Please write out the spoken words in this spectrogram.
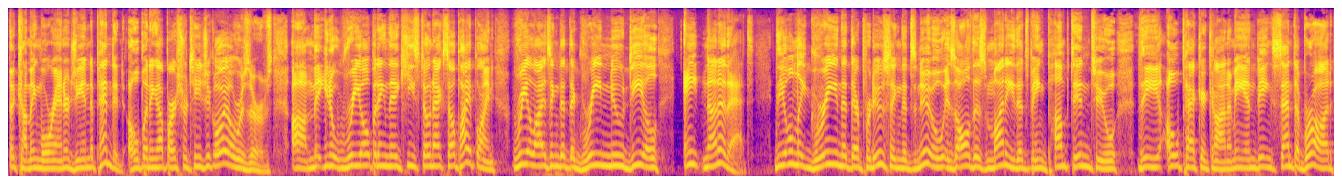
becoming more energy independent, opening up our strategic oil reserves, um, you know, reopening the Keystone XL pipeline, realizing that the Green New Deal ain't none of that. The only green that they're producing that's new is all this money that's being pumped into the OPEC economy and being sent abroad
